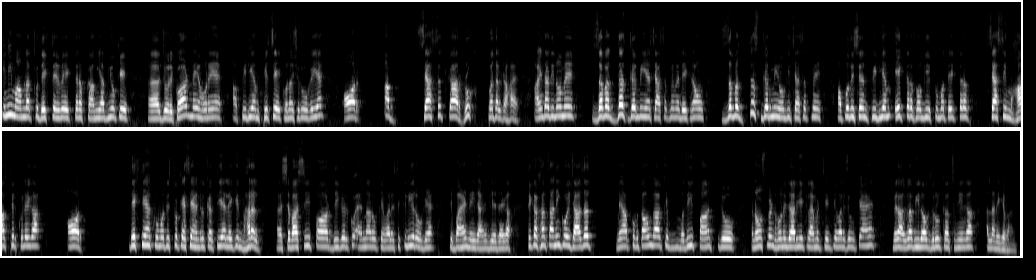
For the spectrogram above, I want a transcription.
इन्हीं मामला को देखते हुए एक तरफ़ कामयाबियों के जो रिकॉर्ड नए हो रहे हैं, अब पीडीएम फिर से एक होना शुरू हो गई है और अब सियासत का रुख बदल रहा है। आइंदा दिनों में ज़बरदस्त गर्मी है सियासत में, मैं देख रहा हूँ ज़बरदस्त गर्मी होगी सियासत में। अपोजिशन, पीडीएम एक तरफ़ होगी, हुकूमत एक तरफ़, सियासी महाज फिर खुलेगा। और देखते हैं हुकूमत इसको कैसे हैंडल करती है, लेकिन बहरल शबाज शरीफ और दीगर को एन आर ओ के हवाले से क्लियर हो गया है कि बाहर नहीं जाने दिया जाएगा। टिका खानसानी को इजाज़त। मैं आपको बताऊँगा कि मज़ीद पाँच जो अनाउंसमेंट होने जा रही है क्लाइमेट चेंज के हवाले से वो क्या है। मेरा अगला वीलॉग ज़रूर कल सुनिएगा। अल्लाह ने के बाद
